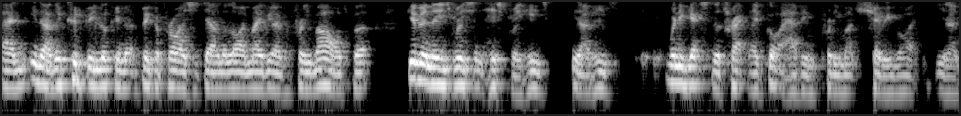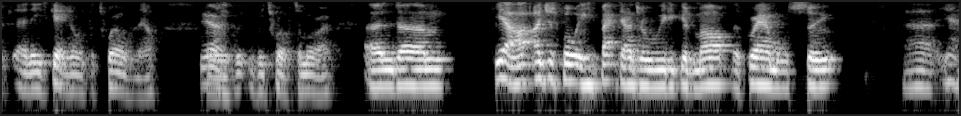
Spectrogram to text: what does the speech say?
and you know they could be looking at bigger prizes down the line, maybe over three miles. But given his recent history, he's you know he's when he gets to the track, they've got to have him pretty much cherry ripe, you know, and he's getting on for twelve now. Yeah, he'll be 12 tomorrow. And um, yeah, I, just thought he's back down to a really good mark. The ground will suit. Uh, yeah,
